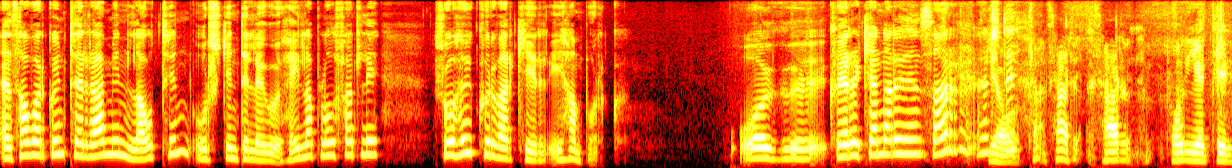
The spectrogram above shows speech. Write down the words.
en þá var Gunther Ramin látin úr skindilegu heilablóðfalli svo haukur var kyrr í Hamburg. Og uh, hver er kennariðin þar helsti? Já, þar, þar fór ég til,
